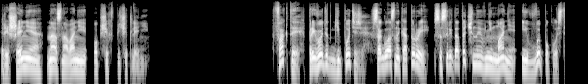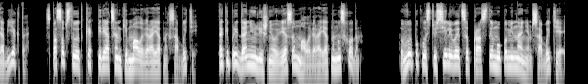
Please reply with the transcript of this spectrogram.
Решение на основании общих впечатлений. Факты приводят к гипотезе, согласно которой сосредоточенное внимание и выпуклость объекта способствуют как переоценке маловероятных событий, так и приданию лишнего веса маловероятным исходам. Выпуклость усиливается простым упоминанием события,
